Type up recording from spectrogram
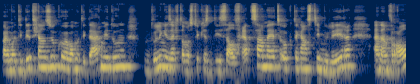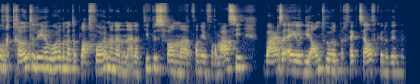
waar moet ik dit gaan zoeken? Wat moet ik daarmee doen? De bedoeling is echt om een stukje die zelfredzaamheid ook te gaan stimuleren en dan vooral vertrouwd te leren worden met de platformen en, en het types van, uh, van informatie waar ze eigenlijk die antwoorden perfect zelf kunnen vinden.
